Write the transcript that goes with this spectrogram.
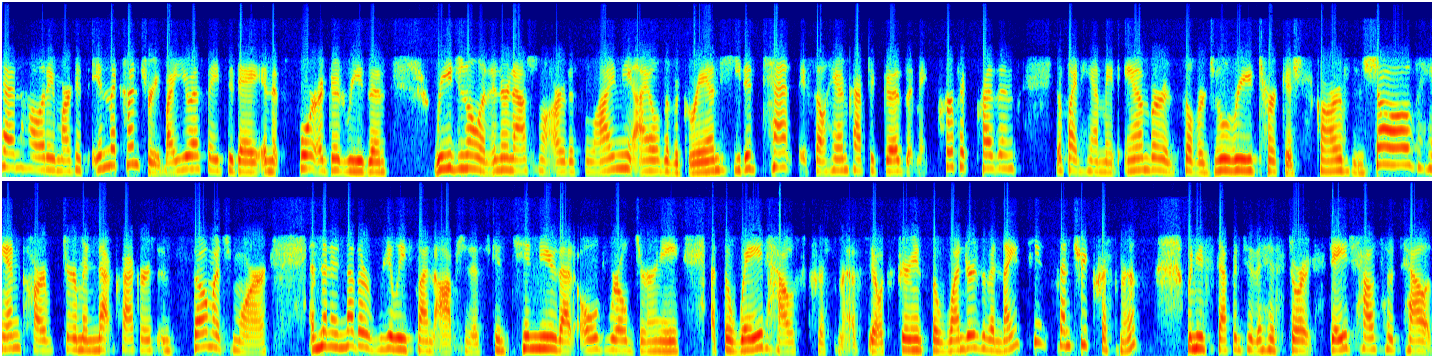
10 holiday markets in the country by USA Today, and it's for a good reason. Regional and international artists line the aisles of a grand heated tent. They sell handcrafted goods that make perfect presents. You'll find handmade amber and silver jewelry, Turkish scarves and shawls, hand carved German nutcrackers, and so much more. And then another really fun option is to continue that old world journey at the Wade House Christmas. You'll experience the wonders of a 19th century Christmas when you step into the historic Stage House Hotel.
